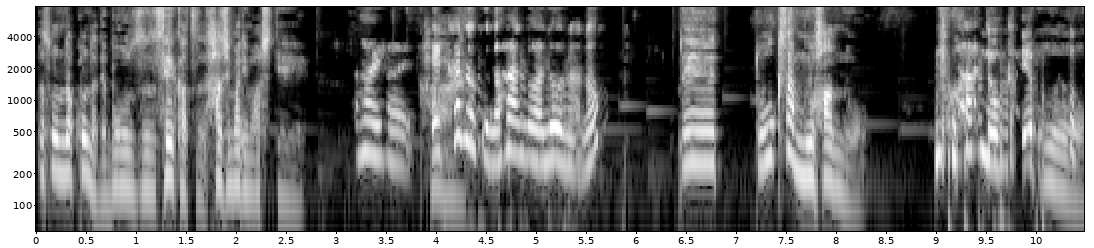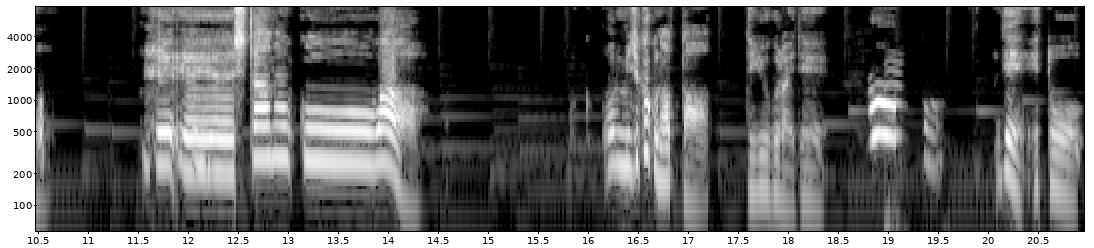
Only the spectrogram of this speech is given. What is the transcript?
まあ、そんなこんなで坊主生活始まりまして、はいはい。え、はい家族の反応はどうなの？えーっと、奥さん無反応。無反応かよ。おうで、えー、下の子は、あれ短くなったっていうぐらいで、で、えっと、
